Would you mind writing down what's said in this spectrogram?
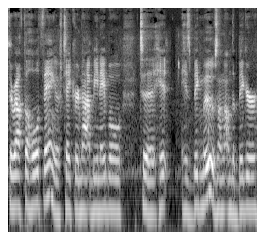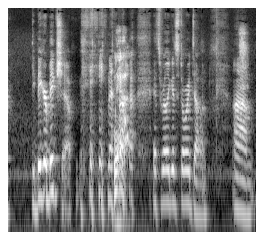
throughout the whole thing of Taker not being able to hit his big moves on on the bigger, the bigger Big Show. you know? Yeah. it's really good storytelling. Um,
